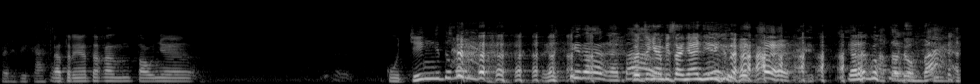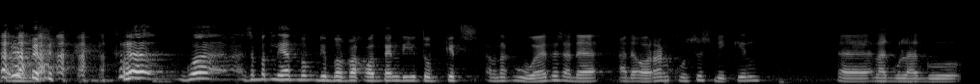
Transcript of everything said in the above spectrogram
verifikasi Nah ternyata kan taunya kucing gitu kan. kita kan nggak tahu. Kucing yang bisa nyanyi. Karena gue atau domba atau domba karena gue sempat lihat di beberapa konten di YouTube Kids anak gue terus ada ada orang khusus bikin eh, lagu-lagu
